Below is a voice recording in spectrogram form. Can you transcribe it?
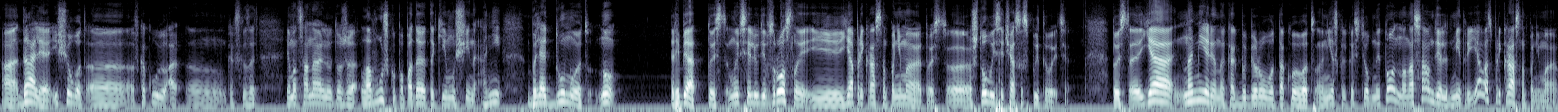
А, далее, еще вот э, в какую, э, как сказать, эмоциональную тоже ловушку попадают такие мужчины. Они, блядь, думают, ну, Ребят, то есть мы все люди взрослые, и я прекрасно понимаю, то есть э, что вы сейчас испытываете. То есть э, я намеренно как бы беру вот такой вот несколько стебный тон, но на самом деле, Дмитрий, я вас прекрасно понимаю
